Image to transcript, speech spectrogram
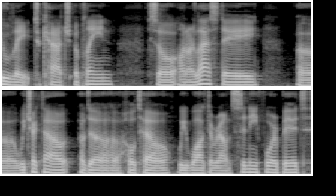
too late to catch a plane. So on our last day, uh, we checked out of the hotel. We walked around Sydney for a bit.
